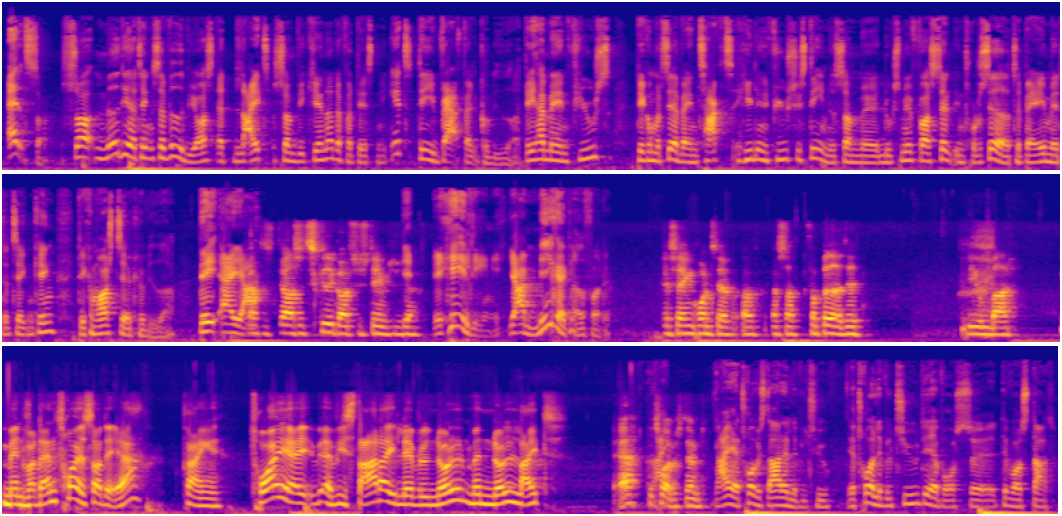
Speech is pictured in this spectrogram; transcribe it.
Altså, så med de her ting, så ved vi også, at Light, som vi kender det fra Destiny 1, det er i hvert fald går videre. Det her med Infuse, det kommer til at være intakt. Hele Infuse-systemet, som uh, Luke Smith først selv introducerede tilbage med The Tekken King, det kommer også til at køre videre. Det er jeg. Det er også et skide godt system, synes jeg. Er helt enig. Jeg er mega glad for det. Jeg ser ingen grund til at, at, at så forbedre det lige umiddelbart. Men hvordan tror jeg så, det er, drenge? Tror jeg, at vi starter i level 0 med 0 light? Ja, det Nej. tror jeg bestemt. Nej, jeg tror, vi starter i level 20. Jeg tror, at level 20, det er vores, øh, det er vores start.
